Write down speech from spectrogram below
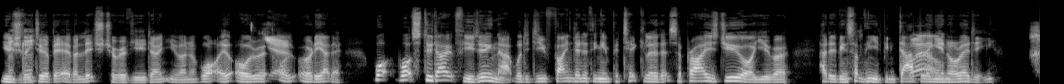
Usually Mhm. do a bit of a literature review, don't you? And what or, Yeah. or- already out there. What what stood out for you doing that? What did you find anything in particular that surprised you, or you were had it been something you'd been dabbling Well, in already?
